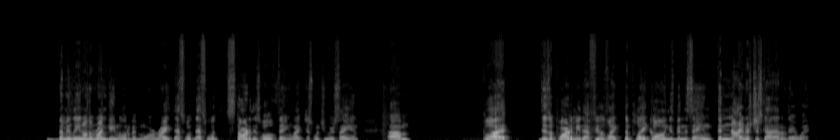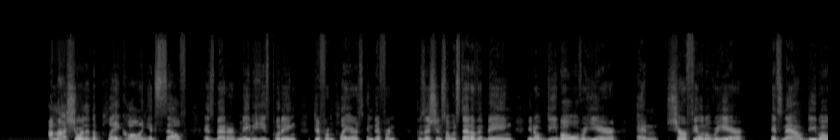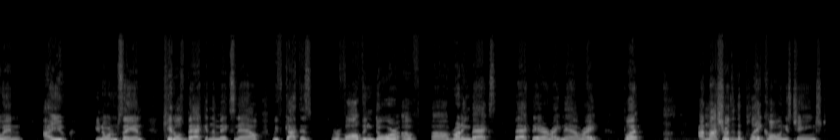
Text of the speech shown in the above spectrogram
let me lean on the run game a little bit more, right? That's what that's what started this whole thing, like just what you were saying. Um, but there's a part of me that feels like the play calling has been the same. The Niners just got out of their way. I'm not sure that the play calling itself is better. Maybe he's putting different players in different positions. So instead of it being, you know, Debo over here and Sherfield over here, it's now Debo and Aiyuk. You know what I'm saying? Kittle's back in the mix now. We've got this revolving door of uh, running backs back there right now, right? But I'm not sure that the play calling has changed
